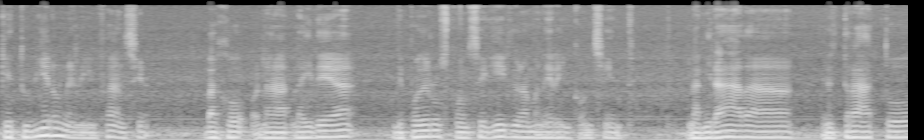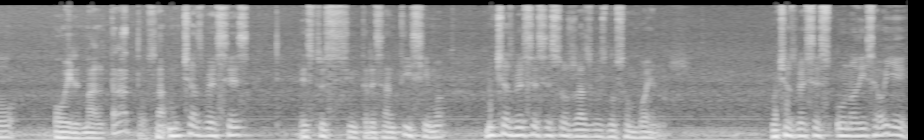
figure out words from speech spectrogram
que tuvieron en la infancia bajo la, idea de poderlos conseguir de una manera inconsciente. La mirada, el trato o el maltrato. O sea, muchas veces, esto es interesantísimo, muchas veces esos rasgos no son buenos. Muchas veces uno dice, oye,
